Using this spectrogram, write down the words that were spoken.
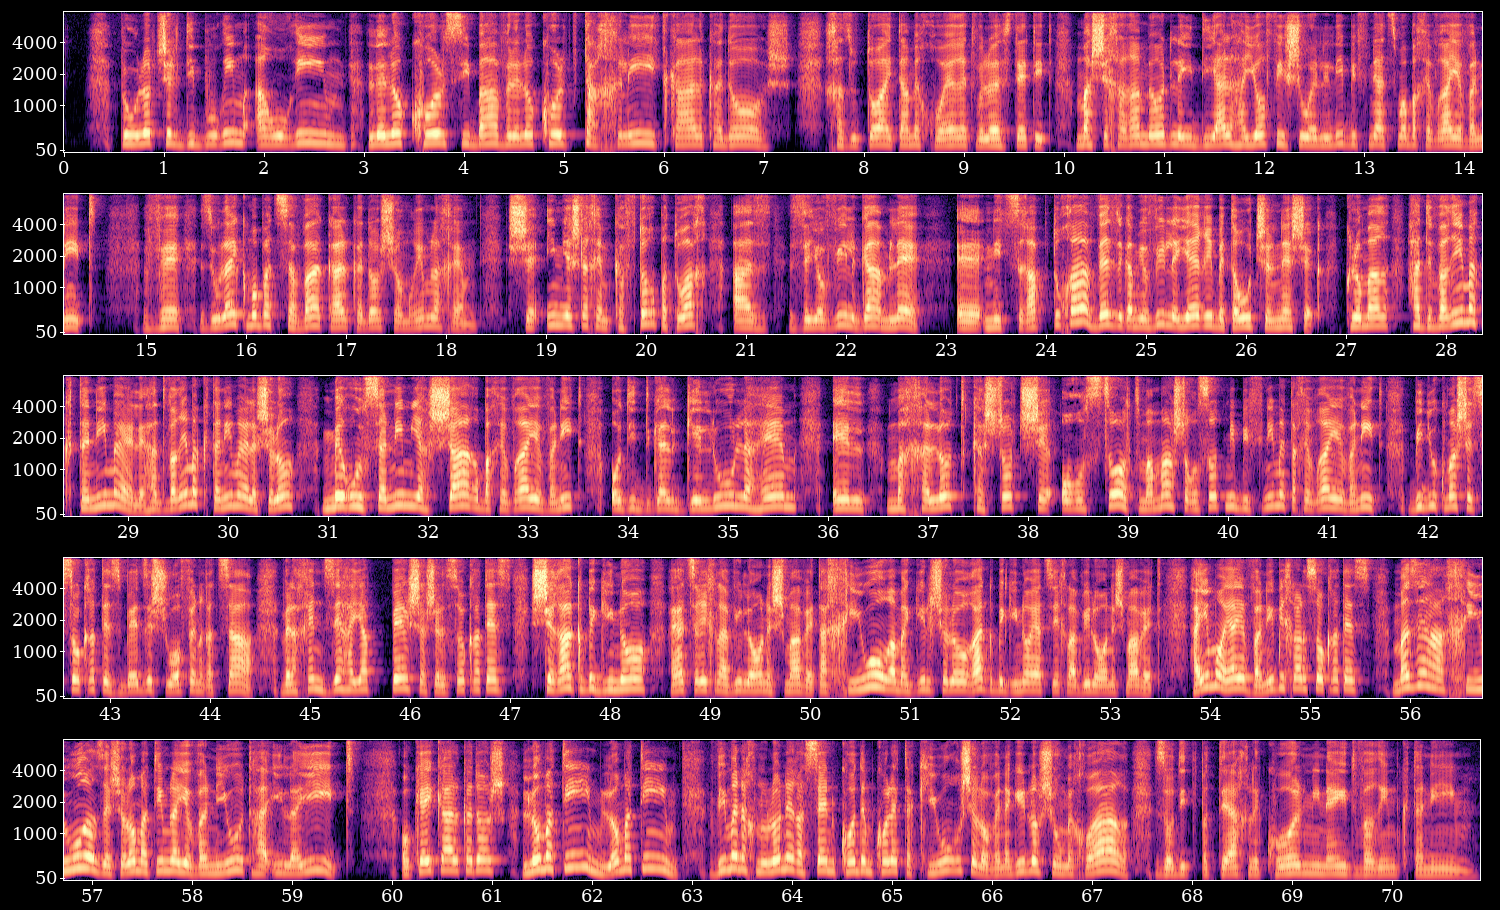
פעולות של דיבורים ארורים, ללא כל סיבה וללא כל תכלית, קהל קדוש. חזותו הייתה מכוערת ולא אסתטית, מה שחרם מאוד לאידיאל היופי שהוא אלילי בפני עצמו בחברה היוונית. וזה אולי כמו בצבא, קהל קדוש, שאומרים לכם, שאם יש לכם כפתור פתוח, אז זה יוביל גם ל... אה, נצרה פתוחה, וזה גם יוביל לירי בטעות של נשק. כלומר, הדברים הקטנים האלה, הדברים הקטנים האלה שלא מרוסנים ישר בחברה היוונית, עוד התגלגלו להם אל מחלות קשות שהורסות, ממש הורסות מבפנים את החברה היוונית, בדיוק מה שסוקרטס באיזשהו אופן רצה. ולכן זה היה פשע של סוקרטס, שרק בגינו היה צריך להביא לעונש מוות. החיור המגעיל שלו, רק בגינו היה צריך להביא לעונש מוות. האם הוא היה יווני בכלל סוקרטס? מה זה החיור הזה שלא מתאים ליווניות העילאית? אוקיי קהל קדוש? לא מתאים, לא מתאים. ואם אנחנו לא נרסן קודם כל את הכיעור שלו ונגיד לו שהוא מכוער, זה עוד יתפתח לכל מיני דברים קטנים.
